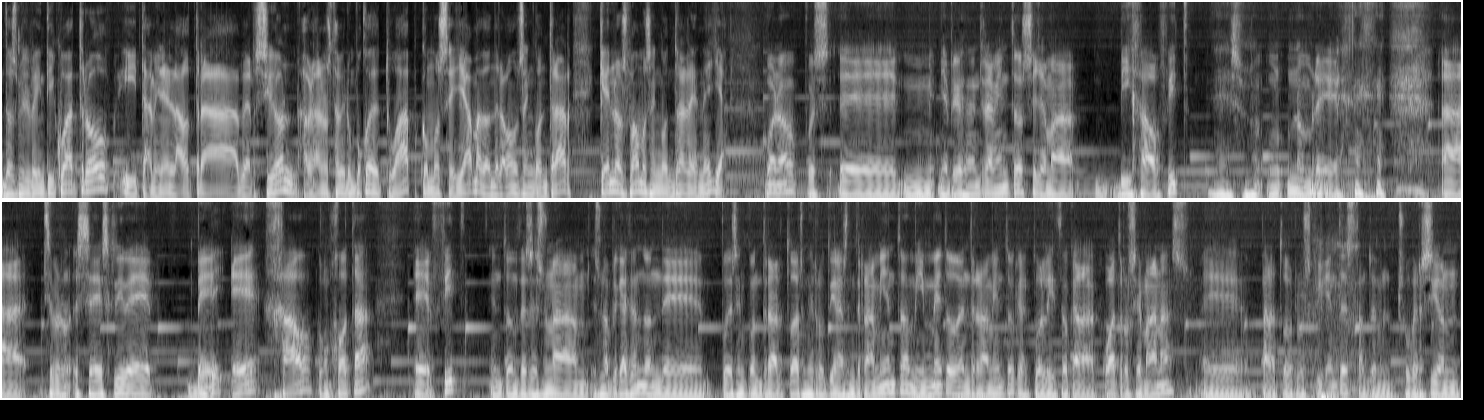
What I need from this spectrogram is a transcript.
2024 y también en la otra versión. Háblanos también un poco de tu app, cómo se llama, dónde la vamos a encontrar, qué nos vamos a encontrar en ella. Bueno, pues... Eh, mi, aplicación de entrenamiento se llama Behao Fit. Es un, nombre. Ah, se, escribe B-E, Hao, con J, eh, Fit. Entonces es una, es una aplicación donde puedes encontrar todas mis rutinas de entrenamiento, mi método de entrenamiento que actualizo cada cuatro semanas eh, para todos los clientes, tanto en su versión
